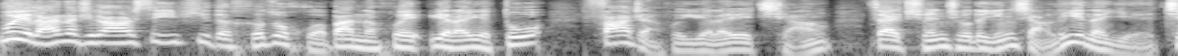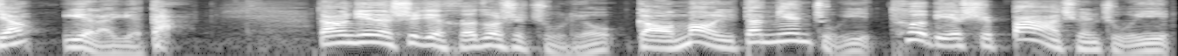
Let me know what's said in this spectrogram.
未来呢，这个 RCEP 的合作伙伴呢会越来越多，发展会越来越强，在全球的影响力呢也将越来越大。当今的世界合作是主流，搞贸易单边主义，特别是霸权主义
